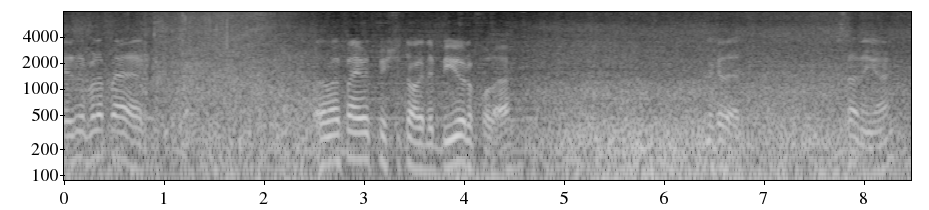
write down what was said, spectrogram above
there's a. One of my favorite fish to target. They're beautiful, huh? Look at that. Stunning, huh?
